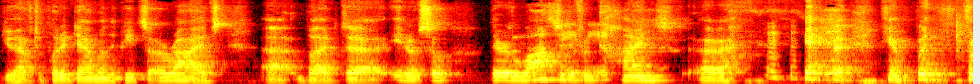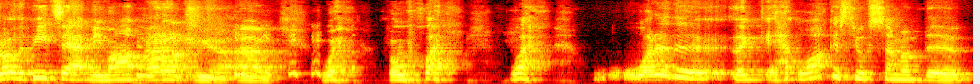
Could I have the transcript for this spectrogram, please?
You have to put it down when the pizza arrives. Uh, but, uh, you know, so there are lots of different kinds. Uh, yeah, you know, but throw the pizza at me, mom. I don't, you know, um, what, what, what, what are the like? Walk us through some of the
